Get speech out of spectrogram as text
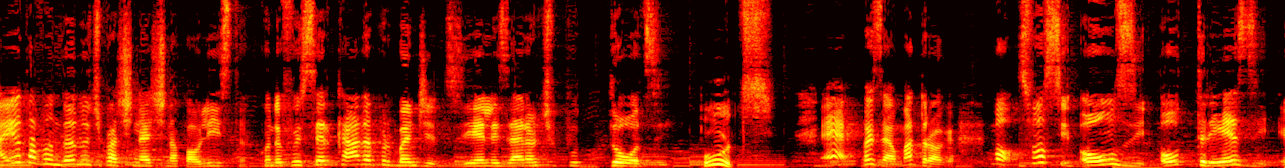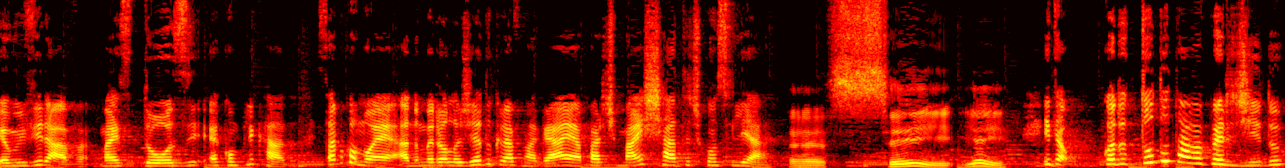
Aí eu tava andando de patinete na Paulista, quando eu fui cercada por bandidos, e eles eram tipo 12. Putz. É, pois é, uma droga. Bom, se fosse 11 ou 13, eu me virava, mas 12 é complicado. Sabe como é? A numerologia do Krav Maga é a parte mais chata de conciliar. É, sei. E aí? Então, quando tudo tava perdido,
